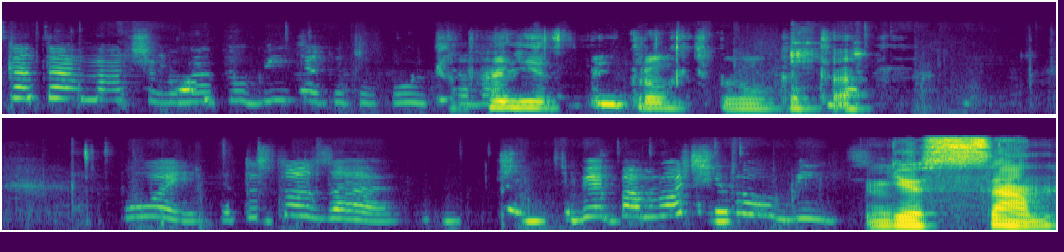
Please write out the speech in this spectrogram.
кота нашего, надо убить эту тупую собаку. Они не трогать моего кота. Ой, это что за... Тебе помочь его убить? Я сам.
